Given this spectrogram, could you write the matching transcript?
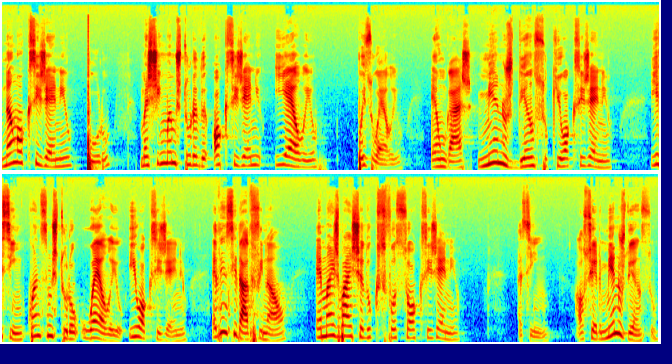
não oxigênio puro, mas sim uma mistura de oxigênio e hélio, pois o hélio é um gás menos denso que o oxigênio. E assim, quando se mistura o hélio e o oxigênio, a densidade final é mais baixa do que se fosse só oxigênio. Assim, ao ser menos denso,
